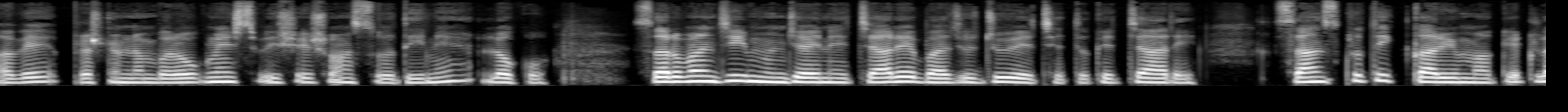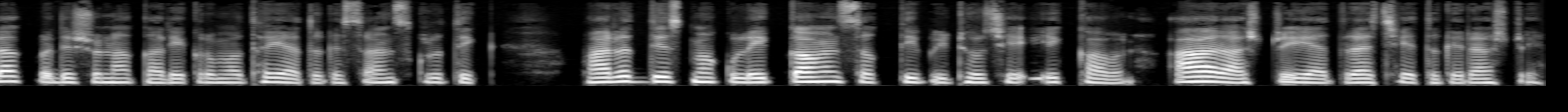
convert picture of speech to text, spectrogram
હવે પ્રશ્ન નંબર ઓગણીસ વિશેષણ શોધીને લોકો સરવણજી મુંજાઈને ચારે બાજુ જુએ છે તો કે ચારે. સાંસ્કૃતિક કાર્યોમાં કેટલાક પ્રદેશોના કાર્યક્રમો થયા તો કે સાંસ્કૃતિક. ભારત દેશમાં કુલ એકાવન શક્તિપીઠો છે, એકાવન. આ રાષ્ટ્રીય યાત્રા છે તો કે રાષ્ટ્રીય.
